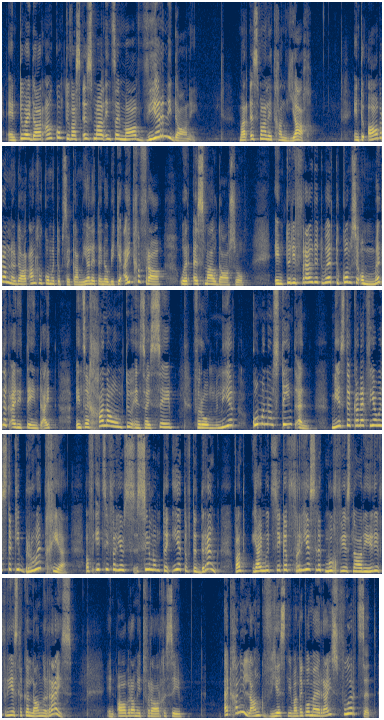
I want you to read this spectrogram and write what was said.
En toe hy daar aankom, toe was Ismael en sy ma weer nie daar nie. Maar Ismael het gaan jag. En toe Abraham nou daar aangekom het op sy kameel, het hy nou bykie uitgevra oor Ismael daar so. En toe die vrou dit hoor, toe kom sy onmiddellik uit die tent uit, en sy gaan na hom toe, en sy sê vir hom, meneer, kom in ons tent in, meester, kan ek vir jou een stikkie brood gee? Of ietsie vir jou siel om te eet of te drink, want jy moet seker vreeslik moeg wees na hierdie vreeslike lang reis. En Abraham het vir haar gesê, ek gaan nie lang wees nie, want ek wil my reis voortsit,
